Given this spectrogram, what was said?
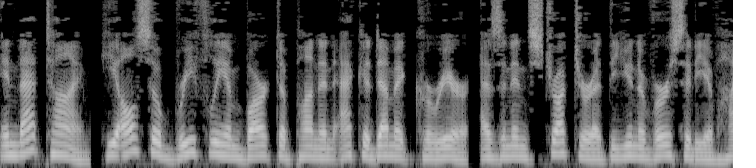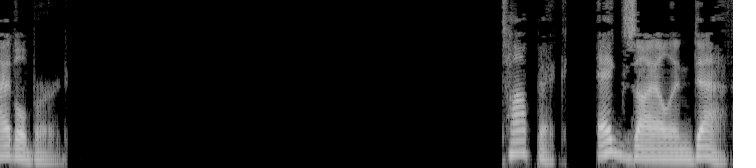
In that time, he also briefly embarked upon an academic career, as an instructor at the University of Heidelberg. Exile and death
